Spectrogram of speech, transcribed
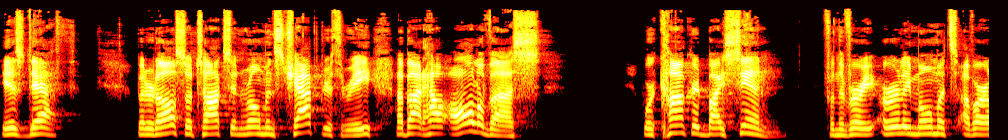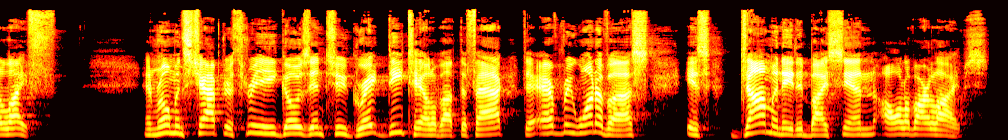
is death. But it also talks in Romans chapter 3 about how all of us were conquered by sin from the very early moments of our life. And Romans chapter 3 goes into great detail about the fact that every one of us is dominated by sin all of our lives.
